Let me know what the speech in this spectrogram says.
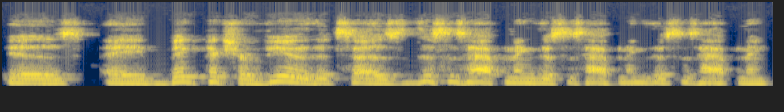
is a big picture view that says this is happening, this is happening, this is happening.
